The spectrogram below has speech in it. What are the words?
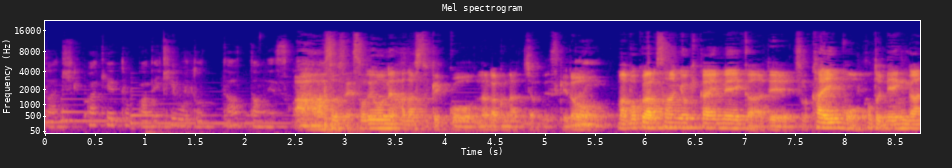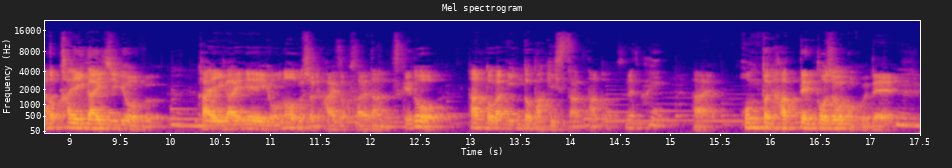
たきっかけとか出来事ってあったんですか？ああ、そうですね。それをね、話すと結構長くなっちゃうんですけど、はいまあ僕は産業機械メーカーで、その海、もう本当に念願の海外事業部、うん海外営業の部署に配属されたんですけど、担当がインドパキスタン担当ですね。はい。はい。本当に発展途上国で、うん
